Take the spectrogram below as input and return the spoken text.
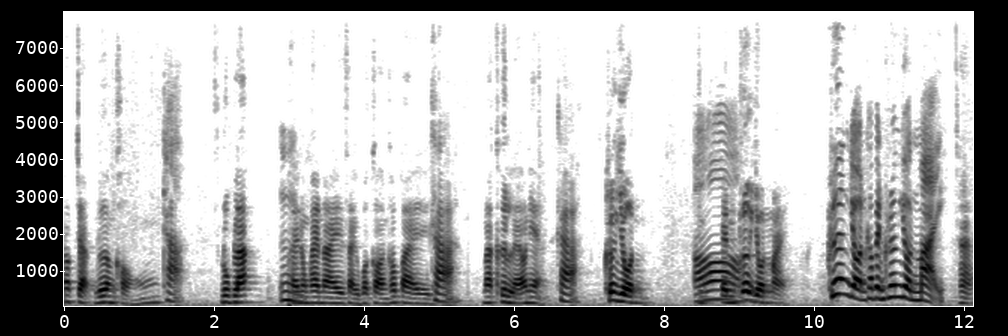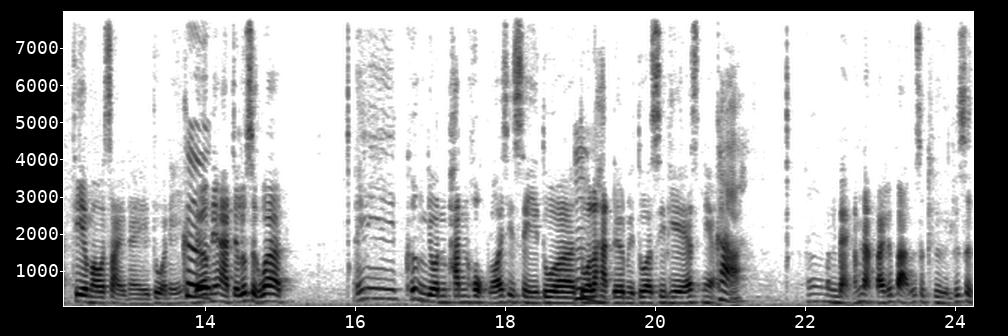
นอกจากเรื่องของค่ะรูปลักษณ์อืมภายในภายในใส่อุปกรณ์เข้าไปค่ะมากขึ้นแล้วเนี่ยค่ะเครื่องยนต์อ๋อเป็นเครื่องยนต์ใหม่ เครื่องยนต์เขาเป็นเครื่องยนต์ใหม่ ฮะที่เอามาใส่ในตัวนี้ คือ เดิมเนี่ยอาจจะรู้สึกว่าเอ๊ะเครื่องยนต์พันหกร้อยซีซีตัวอืมตัวรหัสเดิมหรือตัว CPS เนี่ยค่ะ เอ้ยมันแบกน้ำหนักไปหรือเปล่ารู้สึกอืดรู้สึก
